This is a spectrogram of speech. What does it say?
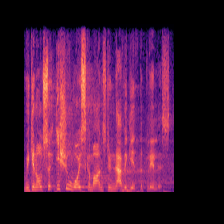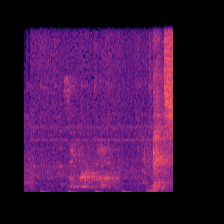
We can also issue voice commands to navigate the playlist. Next.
